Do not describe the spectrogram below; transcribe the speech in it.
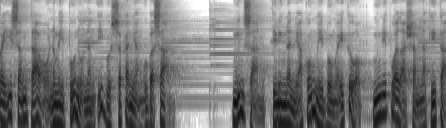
May isang tao na may puno ng igos sa kanyang ubasan. Minsan, tiningnan niya kung may bunga ito, ngunit wala siyang nakita.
